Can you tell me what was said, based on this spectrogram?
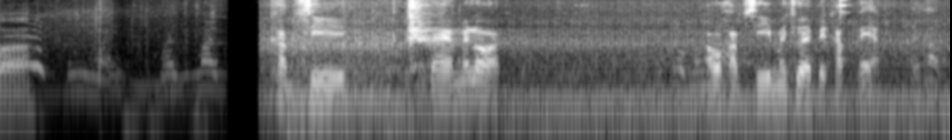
ว่ะขับสี่แต่ไม่รอด เอาขับสีมาช่วยเป็นขับแปด นะครับ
